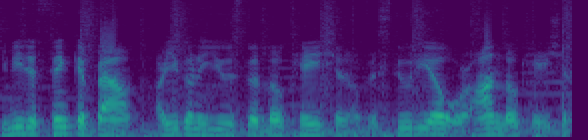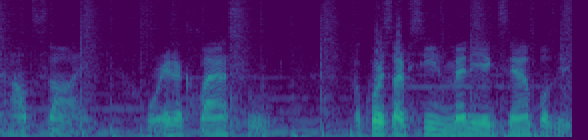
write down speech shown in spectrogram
You need to think about, are you going to use the location of the studio or on location outside or in a classroom? Of course, I've seen many examples. It,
